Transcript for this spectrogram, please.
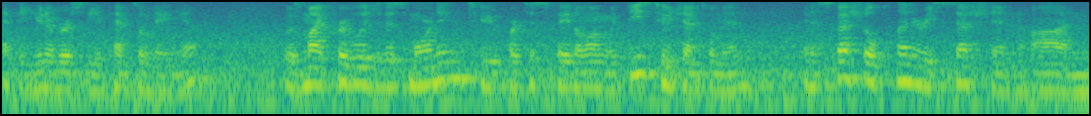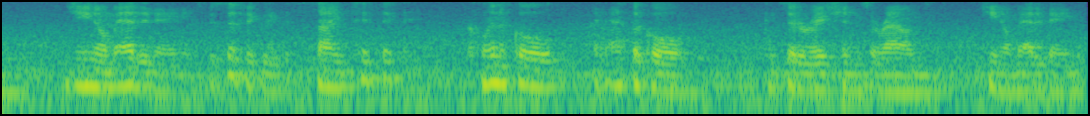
at the University of Pennsylvania. It was my privilege this morning to participate along with these two gentlemen in a special plenary session on genome editing, and specifically the scientific, clinical, and ethical considerations around genome editing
